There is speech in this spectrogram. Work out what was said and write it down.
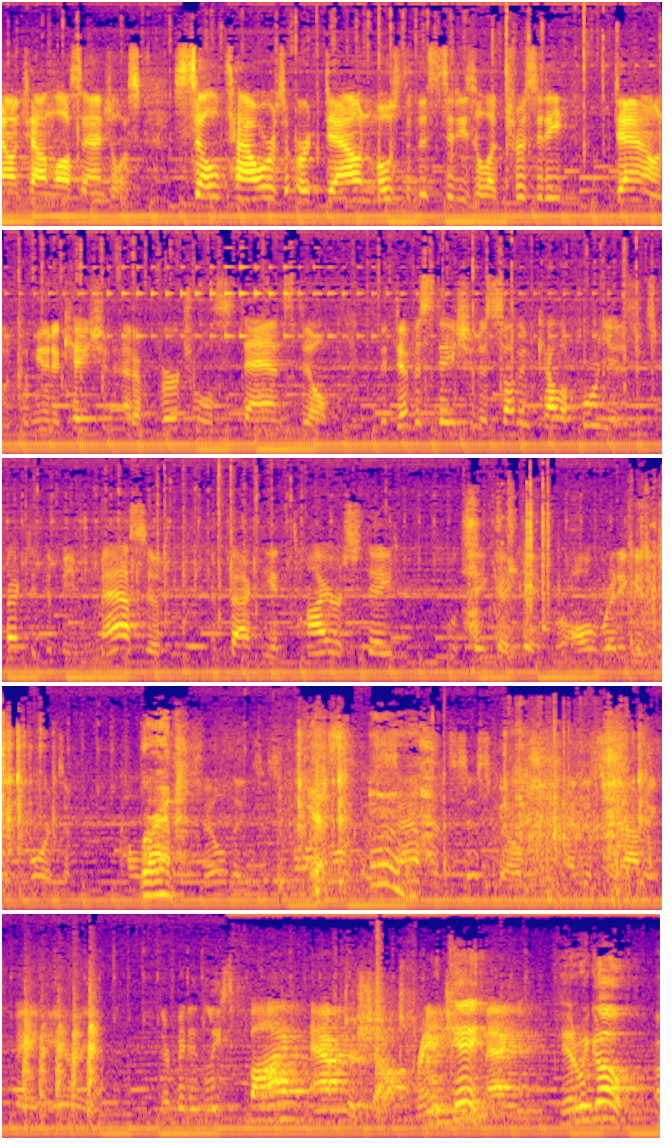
Downtown Los Angeles. Cell towers are down, most of the city's electricity down, communication at a virtual standstill. The devastation to Southern California is expected to be massive. In fact, the entire state will take a hit. We're already getting reports of collapsed buildings as far north as San Francisco and the surrounding Bay Area. There have been at least five aftershocks ranging Okay. in magnitude. Here we go. Uh,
